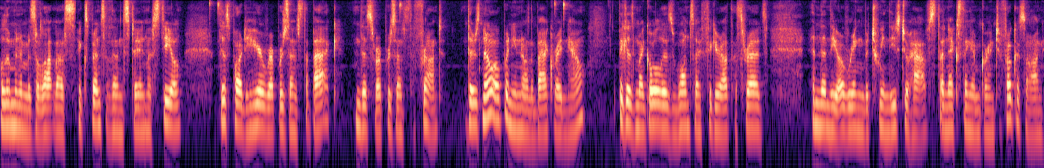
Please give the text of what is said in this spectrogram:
Aluminum is a lot less expensive than stainless steel. This part here represents the back. This represents the front. There's no opening on the back right now because my goal is once I figure out the threads and then the O-ring between these two halves, the next thing I'm going to focus on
